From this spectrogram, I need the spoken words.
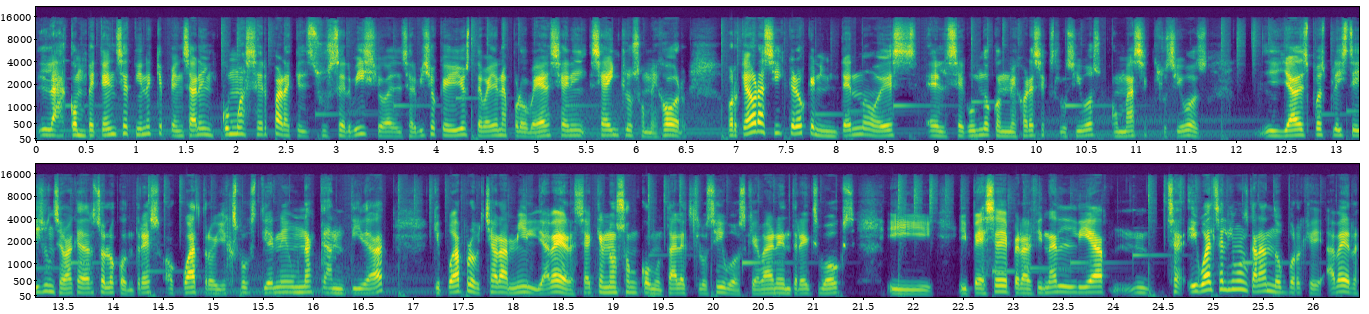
la competencia tiene que pensar en cómo hacer para que su servicio, el servicio que ellos te vayan a proveer, sea, incluso mejor. Porque ahora sí creo que Nintendo es el segundo con mejores exclusivos o más exclusivos y ya después PlayStation se va a quedar solo con 3 o 4 y Xbox tiene una cantidad que puede aprovechar a mil. Y a ver, sé que no son como tal exclusivos, que van entre Xbox y, PC, pero al final del día mm, igual salimos ganando porque, a ver,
